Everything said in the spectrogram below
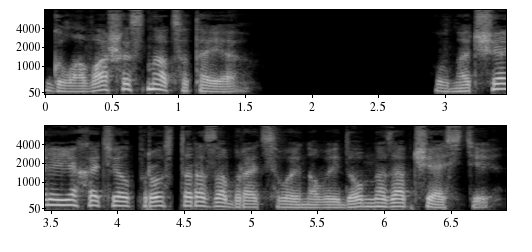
Глава шестнадцатая Вначале я хотел просто разобрать свой новый дом на запчасти,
